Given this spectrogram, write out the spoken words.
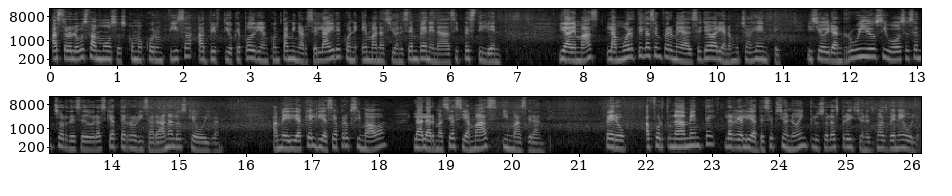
Astrólogos famosos como Corunfisa advirtió que podrían contaminarse el aire con emanaciones envenenadas y pestilentes. Y además, la muerte y las enfermedades se llevarían a mucha gente, y se oirán ruidos y voces ensordecedoras que aterrorizarán a los que oigan. A medida que el día se aproximaba, la alarma se hacía más y más grande. Pero, afortunadamente, la realidad decepcionó incluso las predicciones más benévolas,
